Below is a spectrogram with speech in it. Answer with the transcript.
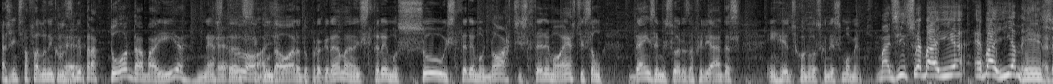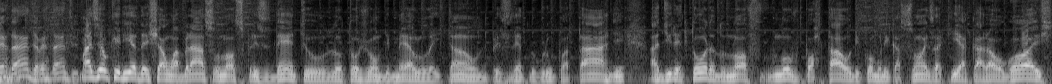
A gente está falando, inclusive, é. para toda a Bahia, nesta é, segunda hora do programa. Extremo Sul, Extremo Norte, Extremo Oeste são 10 emissoras afiliadas em rede conosco nesse momento. Mas isso é Bahia, é Bahia mesmo. É verdade, é verdade. Mas eu queria deixar um abraço ao nosso presidente, o doutor João de Melo Leitão, presidente do Grupo à Tarde, a diretora do novo, novo portal de comunicações aqui, a Carol Góes,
